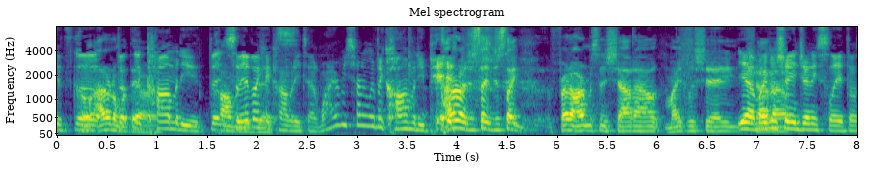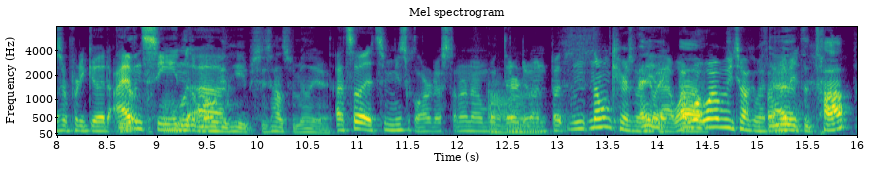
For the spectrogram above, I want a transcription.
it's the I don't know the, what they the are. comedy. The, so Comedy they have like bits. a comedy ten. Why are we starting with a comedy bit? I don't know, just like just like Fred Armisen, shout out Michael Che. Yeah, shout Michael out. Shea and Jenny Slate. Those are pretty good. I haven't seen. Who's the Uh, Morgan Heap? She sounds familiar. that's a it's a musical artist. I don't know what they're Oh. doing, but n- no one cares about any Anyway, of that. Why, why, um, why would we talk about From that? I the, mean, the top,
